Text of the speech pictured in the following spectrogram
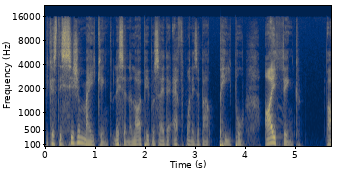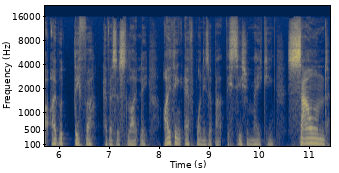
because decision making. Listen, a lot of people say that F1 is about people. I think but I would differ ever so slightly. I think F1 is about decision making, sound,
